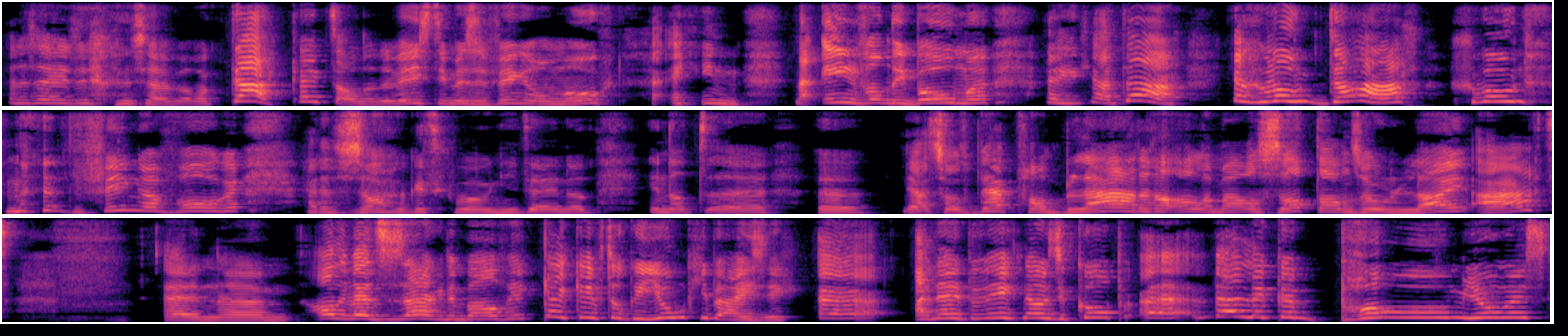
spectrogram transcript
En dan zei, ze, wel, daar, kijk dan. En dan wees hij met zijn vinger omhoog naar één, naar één van die bomen. En ja, daar. Ja, gewoon daar. Gewoon met de vinger volgen. En dan zag ik het gewoon niet. Hè. En dat, in dat uh, uh, ja, soort web van bladeren allemaal zat dan zo'n luiaard. En um, al die mensen zagen de bal. Kijk, hij heeft ook een jonkje bij zich. Uh, en hij beweegt nou zijn kop. Uh, welke boom, jongens.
